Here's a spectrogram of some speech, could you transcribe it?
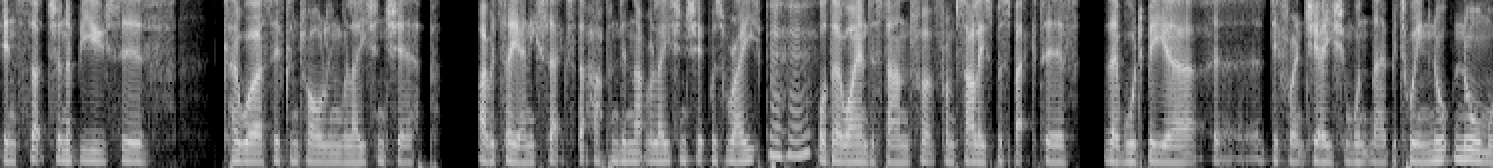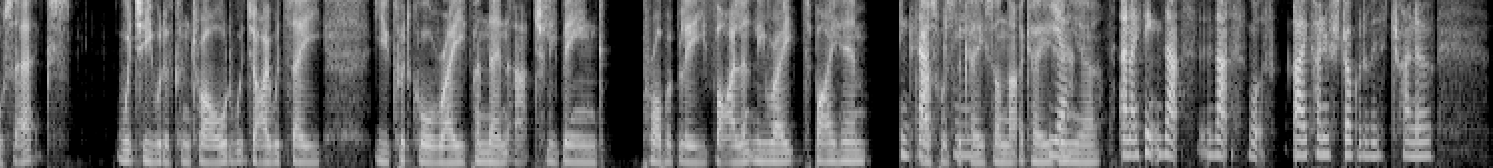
in such an abusive, coercive, controlling relationship, I would say any sex that happened in that relationship was rape. Mm-hmm. Although I understand from from Sally's perspective, there would be a, a differentiation, wouldn't there, between no, normal sex. Which he would have controlled, which I would say you could call rape, and then actually being probably violently raped by him, Exactly. as was the case on that occasion. Yeah. And I think that's that's what's I kind of struggled with trying to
